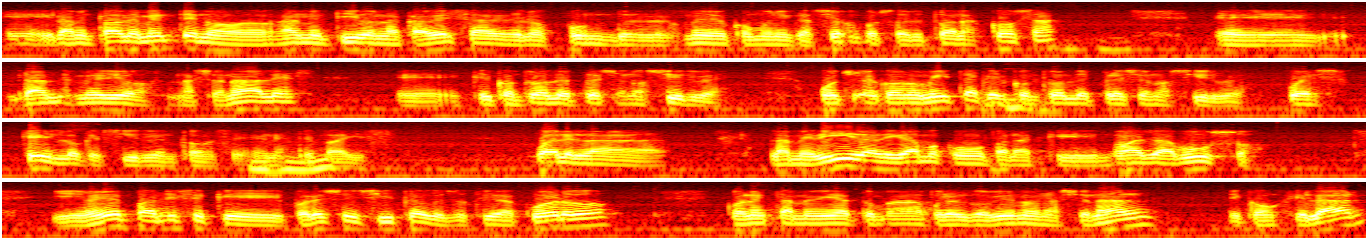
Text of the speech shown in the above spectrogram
eh, lamentablemente nos han metido en la cabeza desde los, desde los medios de comunicación, por sobre todas las cosas, eh, grandes medios nacionales, eh, que el control del precio no sirve. Muchos economistas que el control del precio no sirve. Pues, ¿qué es lo que sirve entonces en este país? ¿Cuál es la, la medida, digamos, como para que no haya abuso? Y a mí me parece que, por eso insisto que yo estoy de acuerdo con esta medida tomada por el gobierno nacional de congelar,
